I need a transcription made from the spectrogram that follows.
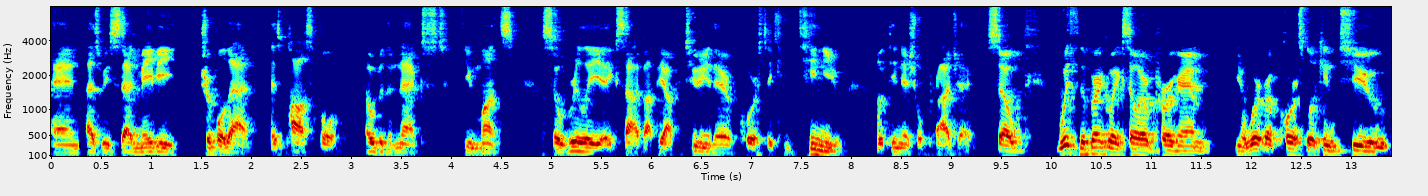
and as we said maybe triple that as possible over the next few months so really excited about the opportunity there, of course, to continue with the initial project. So with the Breakaway Accelerator program, you know, we're of course looking to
